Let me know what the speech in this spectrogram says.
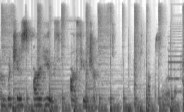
important, which is our youth, our future. Absolutely.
